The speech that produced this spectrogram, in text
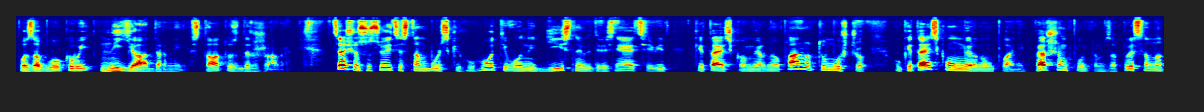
позаблоковий неядерний статус держави. Це, що стосується стамбульських угод, і вони дійсно відрізняються від китайського мирного плану, тому що у китайському мирному плані першим пунктом записано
